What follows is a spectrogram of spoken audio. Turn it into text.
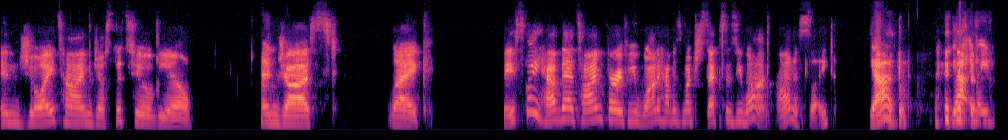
enjoy time, just the two of you, and just like basically have that time for if you want to have as much sex as you want, honestly. Yeah. yeah, and I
